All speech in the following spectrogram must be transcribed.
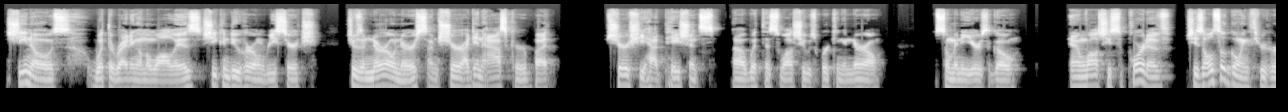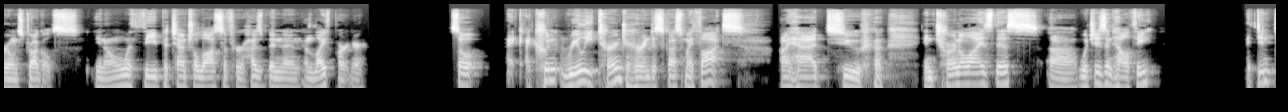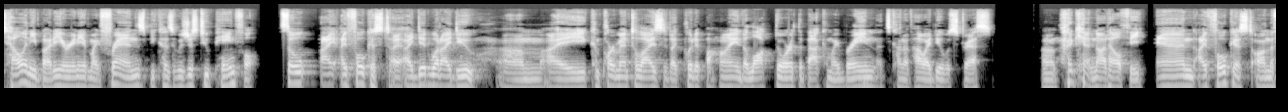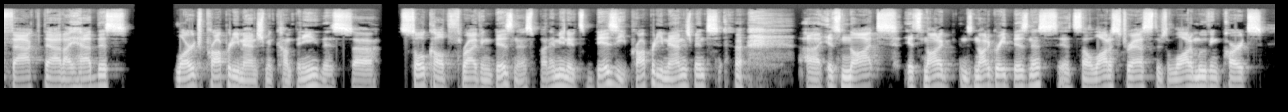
She knows what the writing on the wall is. She can do her own research. She was a neuro nurse. I'm sure I didn't ask her, but sure she had patients uh, with this while she was working in neuro so many years ago. And while she's supportive, she's also going through her own struggles, you know, with the potential loss of her husband and, and life partner. So I, I couldn't really turn to her and discuss my thoughts. I had to internalize this, uh, which isn't healthy. I didn't tell anybody or any of my friends because it was just too painful. So I, I focused. I, I, did what I do. Um, I compartmentalized it. I put it behind a locked door at the back of my brain. That's kind of how I deal with stress. Um, again, not healthy. And I focused on the fact that I had this large property management company, this uh, so-called thriving business, but I mean it's busy. Property management uh, is not it's not a it's not a great business. It's a lot of stress. There's a lot of moving parts.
